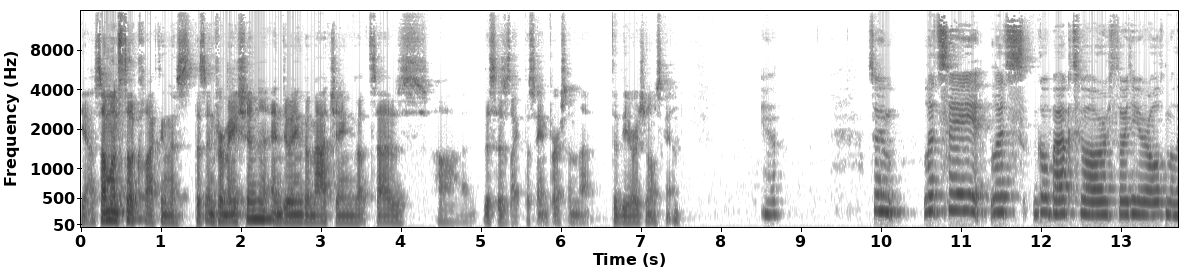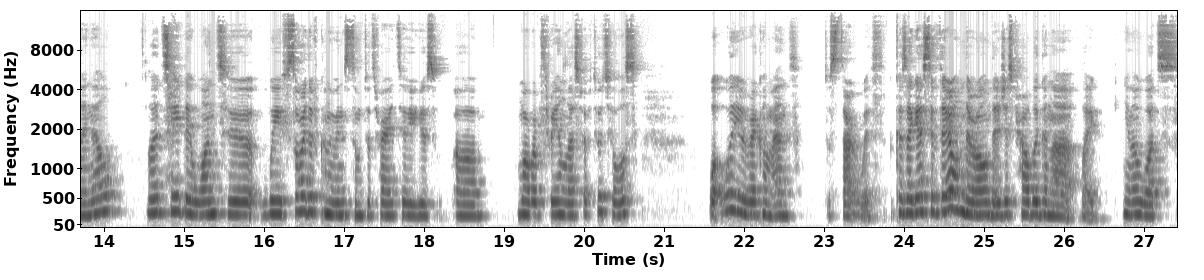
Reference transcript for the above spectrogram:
yeah, someone's still collecting this this information and doing the matching that says uh, this is like the same person that did the original scan. Yeah. So let's say let's go back to our 30 year old millennial. Let's say they want to. We've sort of convinced them to try to use uh, more Web3 and less Web2 tools. What would you recommend to start with? Because I guess if they're on their own, they're just probably gonna like you know what's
